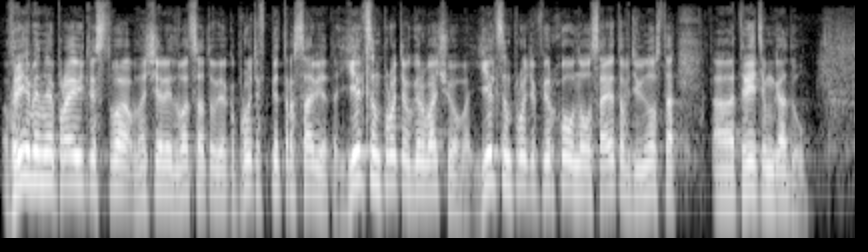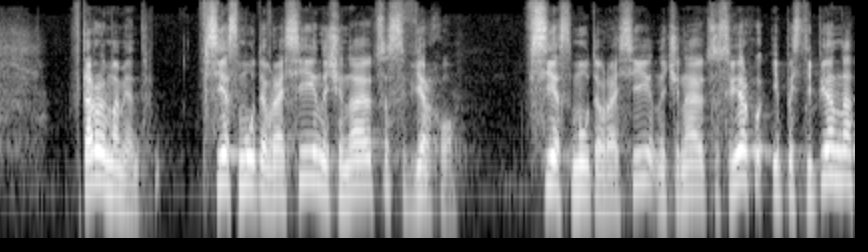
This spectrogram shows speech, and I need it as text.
Временное правительство в начале 20 века против Петросовета. Ельцин против Горбачева. Ельцин против Верховного Совета в 1993 году. Второй момент. Все смуты в России начинаются сверху. Все смуты в России начинаются сверху и постепенно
